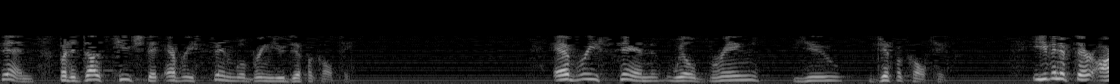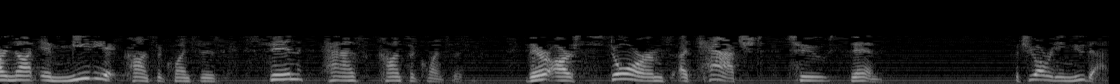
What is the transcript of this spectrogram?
sin, but it does teach that every sin will bring you difficulty. Every sin will bring you difficulty. Even if there are not immediate consequences, sin has consequences. There are storms attached to sin. But you already knew that.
